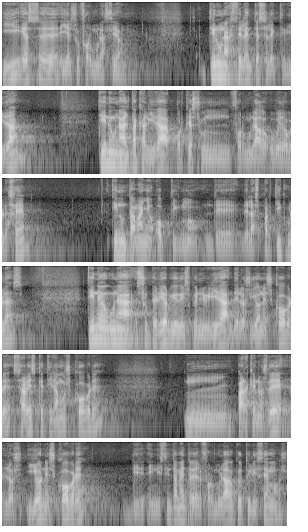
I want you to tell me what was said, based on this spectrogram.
y, es, y en su formulación. Tiene una excelente selectividad, tiene una alta calidad porque es un formulado WG, tiene un tamaño óptimo de, las partículas, tiene una superior biodisponibilidad de los iones cobre. Sabéis que tiramos cobre mm, para que nos dé los iones cobre, indistintamente del formulado que utilicemos,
